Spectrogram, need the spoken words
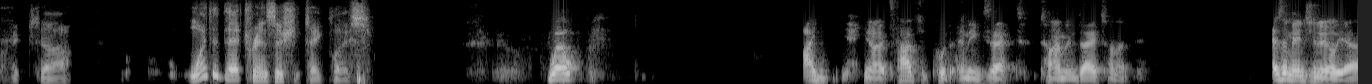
Right uh, when did that transition take place? Well, I, you know, it's hard to put an exact time and date on it. As I mentioned earlier,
